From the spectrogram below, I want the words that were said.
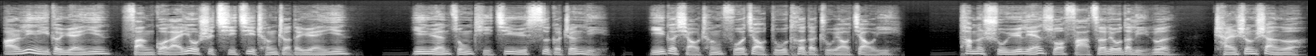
而另一个原因反过来又是其继承者的原因。因缘总体基于四个真理，一个小乘佛教独特的主要教义。它们属于连锁法则流的理论，产生善恶，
